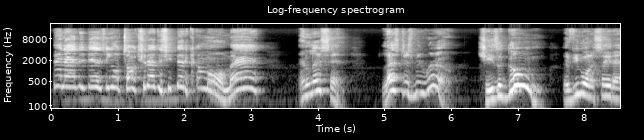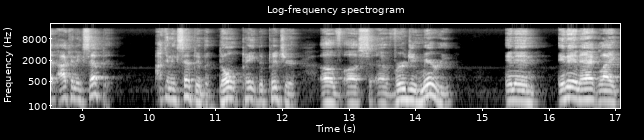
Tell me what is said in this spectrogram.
Then after this, she gonna talk shit after she did it. Come on, man. And listen, let's just be real. She's a goon. If you want to say that, I can accept it. I can accept it, but don't paint the picture of us, uh, Virgin Mary, and then and then act like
